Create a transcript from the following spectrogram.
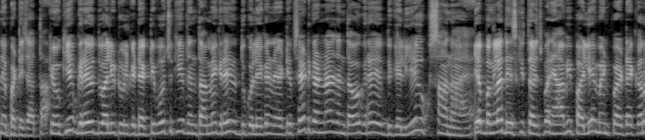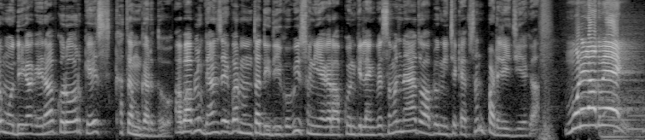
निपट जाता क्योंकि अब गृह युद्ध वाली टूल किट एक्टिव हो चुकी है जनता में गृह युद्ध को लेकर नेगेटिव सेट करना है जनता को गृह युद्ध के लिए उकसाना है अब बांग्लादेश की तर्ज पर यहाँ भी पार्लियामेंट पर अटैक करो मोदी का घेराव करो और केस खत्म कर दो अब आप लोग ध्यान से एक बार ममता दीदी को भी सुनिए अगर आपको उनकी लैंग्वेज समझ में आया तो आप लोग नीचे कैप्शन पढ़ लीजिएगा মনে রাখবেন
